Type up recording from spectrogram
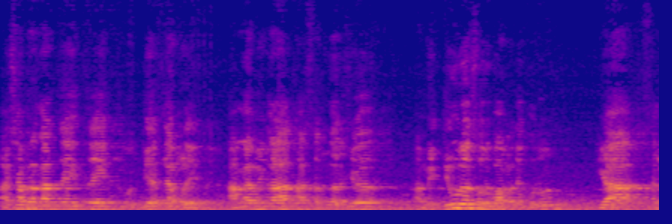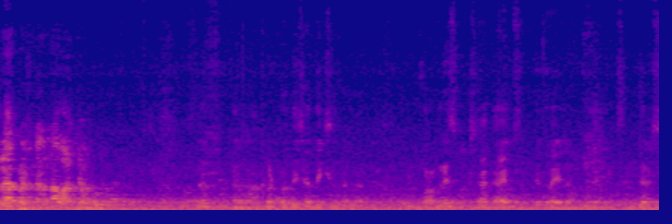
अशा प्रकारचं एक एक वृत्ती असल्यामुळे आगामी काळात हा संघर्ष आम्ही तीव्र स्वरूपामध्ये करून या सगळ्या प्रश्नांना वाचा करू आपण प्रदेशाध्यक्ष झाला. काँग्रेस पक्ष हा कायम सत्तेत राहिला. संघर्ष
